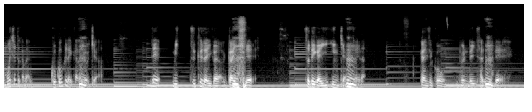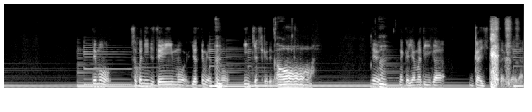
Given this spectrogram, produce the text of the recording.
あもうちょっとかな、5個くらいかな、うん。陽キャ。で、3つくらいが外気で、それ以外陰キャみたいな感じでこう分類されてて、でも、そこにいる全員もやってもやっても陰キャしか出ない。で、うん。なんか山 D が外事だったみたいな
